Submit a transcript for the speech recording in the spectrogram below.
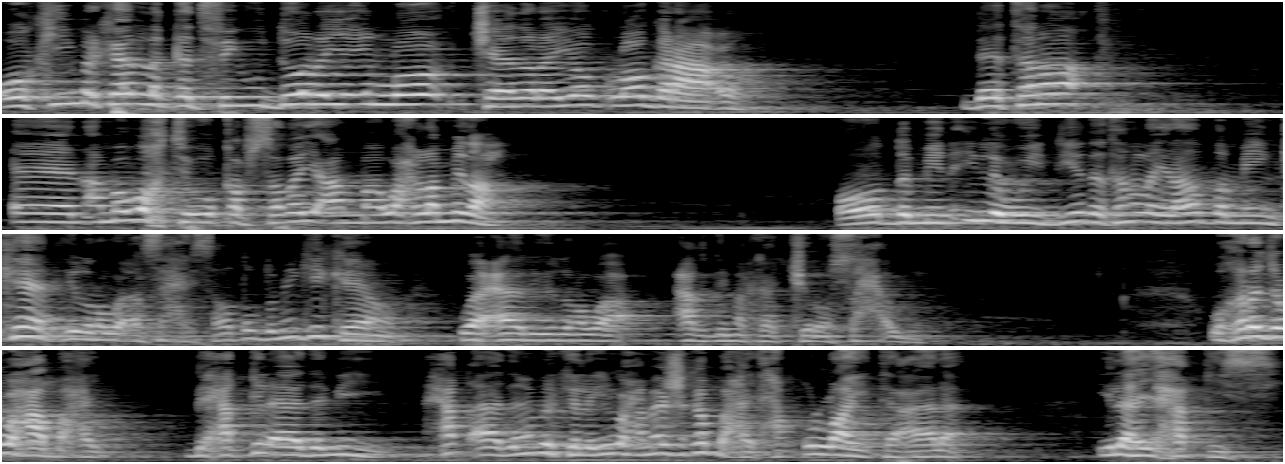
oo kii markaa la qadfay uu doonayo in loo jeedalayo loo garaaco. Deetana ama wakti uu qabsaday ama wax la mid ah oo damiin in la weydiiyo deetana la yidhahdo damiinkeen iyaduna way ansaxaysaa hadduu damiinkii keeno waa caadi iyaduna waa caqdi markaa jiro saxa wey wakharaja waxaa baxay bixaqi aadamiyi xaq aadami marka la yidhi waxa meesha ka baxay xaqullaahi tacaala ilaahay xaqiisii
